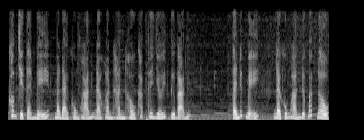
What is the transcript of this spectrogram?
Không chỉ tại Mỹ mà đại khủng hoảng đã hoành hành hầu khắp thế giới tư bản – Tại nước Mỹ, đại khủng hoảng được bắt đầu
